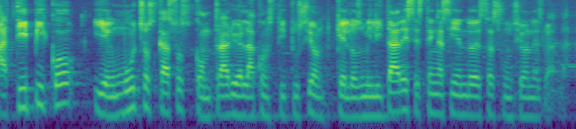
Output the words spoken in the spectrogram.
atípico y en muchos casos contrario a la Constitución, que los militares estén haciendo esas funciones, bla,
